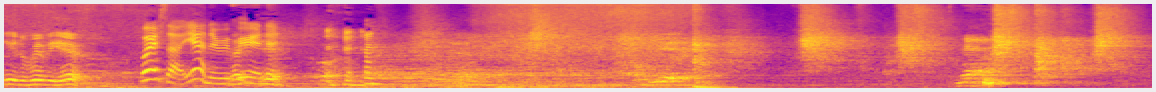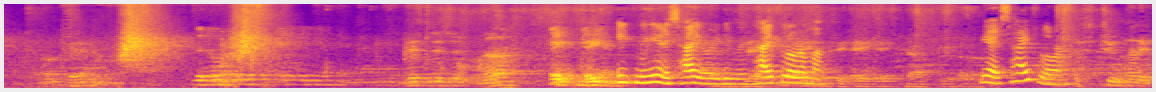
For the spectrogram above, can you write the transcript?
Look at the Riviera. Where's that? Yeah, the river Right in there. it. Now. Okay. The total is 8 million. This, this is, huh? 8 million. 8 million is high already, with high floor, ma. Eight, eight, eight times three hundred. Yeah, it's high floor. It's two hundred.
